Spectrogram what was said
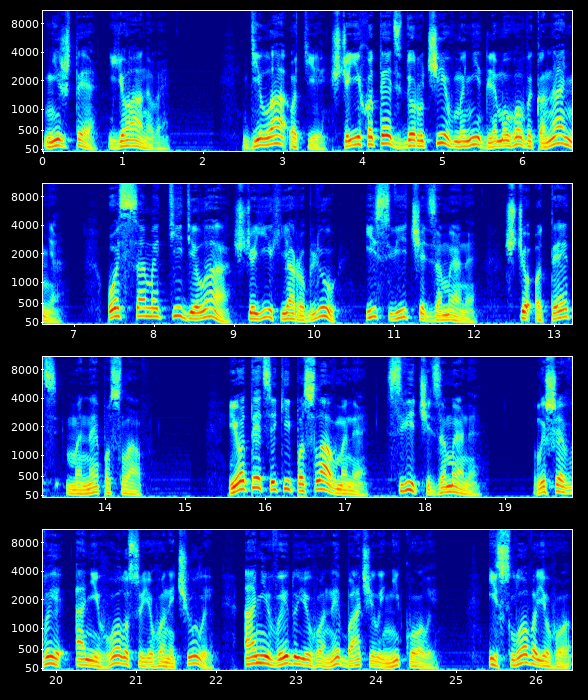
ніж те Йоанове. Діла оті, що їх отець доручив мені для мого виконання, ось саме ті діла, що їх я роблю, і свідчать за мене, що отець мене послав. І отець, який послав мене, свідчить за мене. Лише ви ані голосу його не чули, ані виду його не бачили ніколи і слова Його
